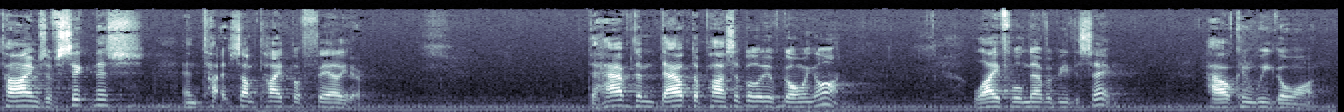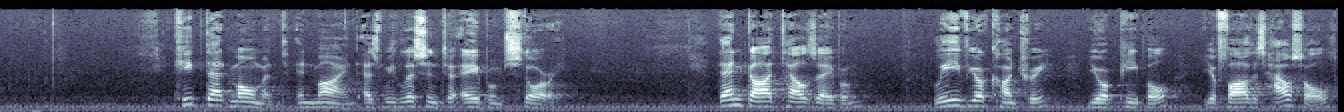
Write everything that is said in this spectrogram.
times of sickness and t- some type of failure. To have them doubt the possibility of going on. Life will never be the same. How can we go on? Keep that moment in mind as we listen to Abram's story. Then God tells Abram, Leave your country, your people, your father's household,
